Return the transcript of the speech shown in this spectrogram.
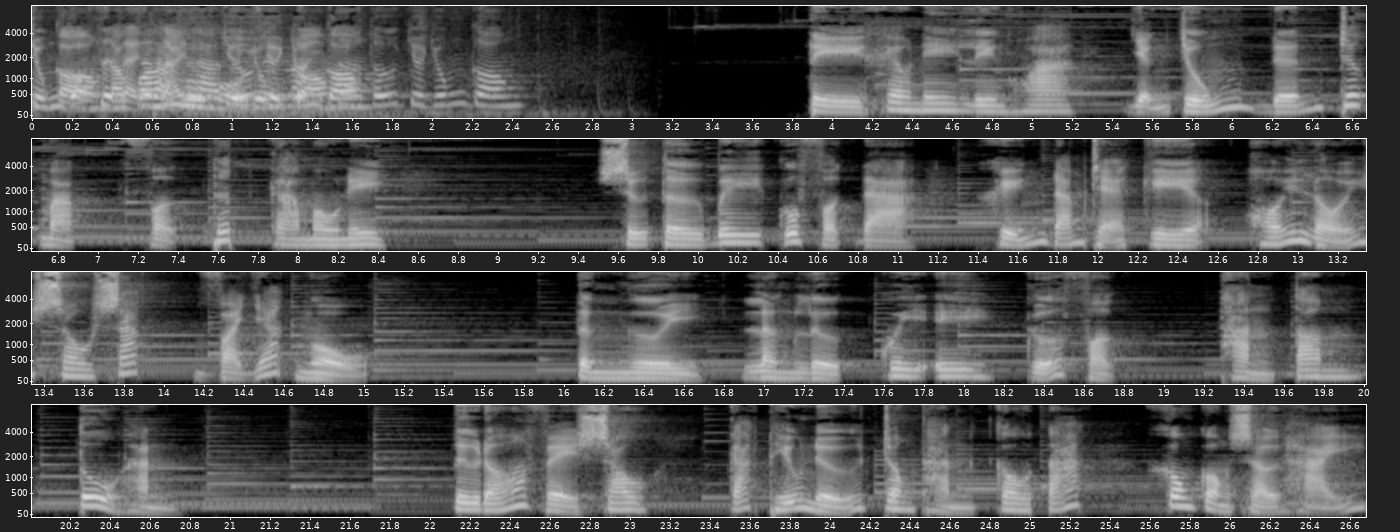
Chúng con đã quá ngu muội cho chúng con. Thứ cho chúng con. Tỳ kheo ni Liên Hoa dẫn chúng đến trước mặt Phật Thích Ca Mâu Ni. Sự từ bi của Phật Đà khiến đám trẻ kia hối lỗi sâu sắc và giác ngộ. Từng người lần lượt quy y cửa Phật, thành tâm tu hành. Từ đó về sau, các thiếu nữ trong thành câu tác không còn sợ hãi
